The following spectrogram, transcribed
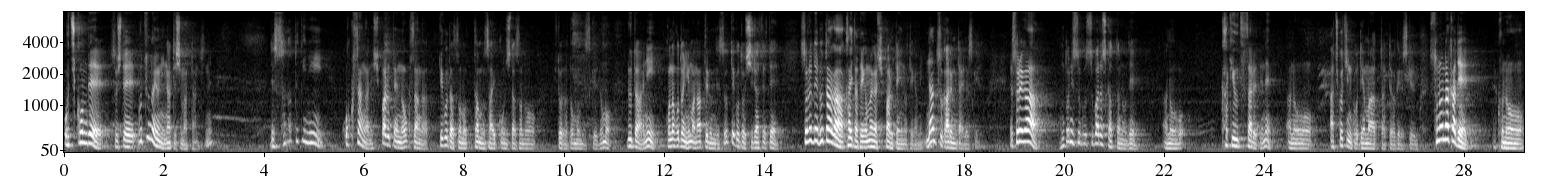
落ち込んでそして鬱のようになってしまったんですね。でその時に奥さんがねシュパルテンの奥さんがっていうことはその多分再婚したその人だと思うんですけれどもルターにこんなことに今なってるんですっていうことを知らせてそれでルターが書いた手紙がシュパルテンへの手紙。何通かあるみたいですけどそれが本当にすぐ素晴らしかったのであの書き写されてねあのあちこちにこう出回ったってわけですけれどもその中でこの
